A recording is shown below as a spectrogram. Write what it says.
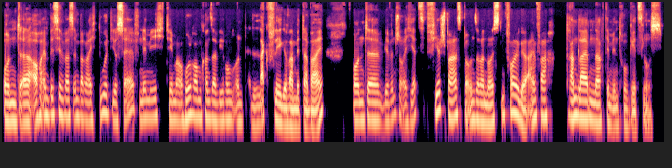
Und äh, auch ein bisschen was im Bereich Do-it-yourself, nämlich Thema Hohlraumkonservierung und Lackpflege war mit dabei. Und äh, wir wünschen euch jetzt viel Spaß bei unserer neuesten Folge. Einfach dranbleiben, nach dem Intro geht's los.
